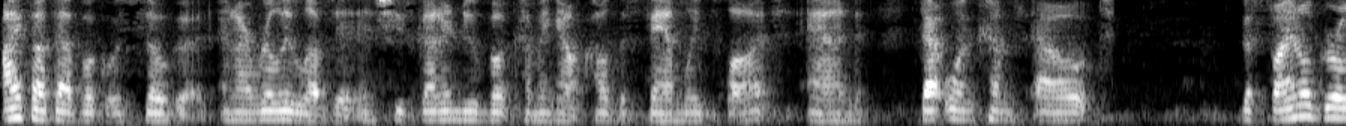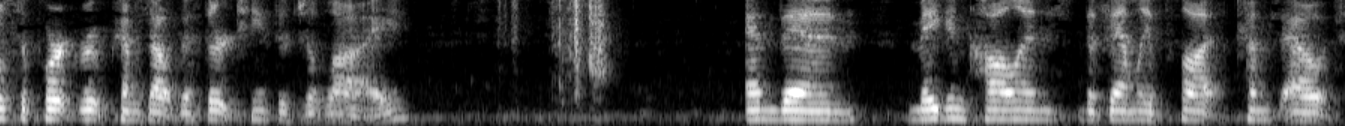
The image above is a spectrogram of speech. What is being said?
I thought that book was so good and I really loved it. And she's got a new book coming out called The Family Plot. And that one comes out the final girl support group comes out the 13th of July. And then Megan Collins, The Family Plot, comes out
